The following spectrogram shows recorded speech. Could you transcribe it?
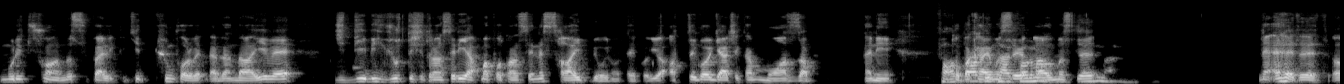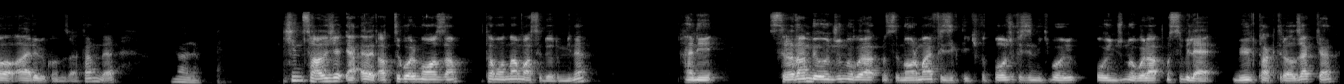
Muriç şu anda Süper Lig'deki tüm forvetlerden daha iyi ve ciddi bir yurt dışı transferi yapma potansiyeline sahip bir oyun ortaya koyuyor. Attığı gol gerçekten muazzam. Hani Falcao topa kayması, alması. Ne, evet evet o ayrı bir konu zaten de. Yani. İçin sadece yani evet attığı gol muazzam. Tam ondan bahsediyordum yine. Hani sıradan bir oyuncunun o gol atması, normal fizikteki, futbolcu fiziğindeki bir oyuncunun o gol atması bile büyük takdir alacakken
